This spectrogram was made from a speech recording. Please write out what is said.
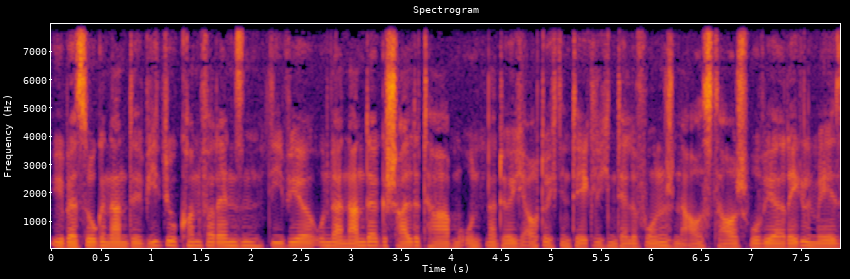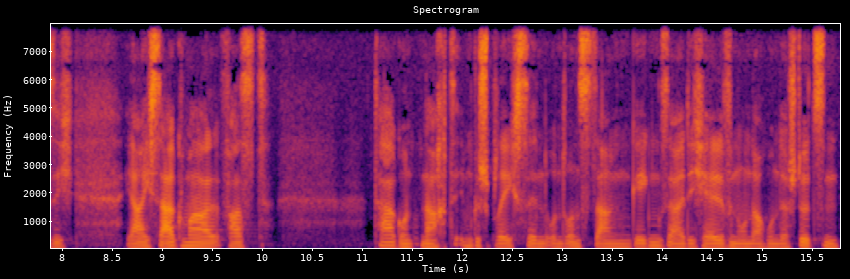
über sogenannte Videokonferenzen, die wir untereinander geschaltet haben und natürlich auch durch den täglichen telefonischen Austausch, wo wir regelmäßig, ja, ich sage mal fast Tag und Nacht im Gespräch sind und uns dann gegenseitig helfen und auch unterstützen.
